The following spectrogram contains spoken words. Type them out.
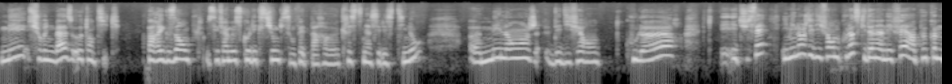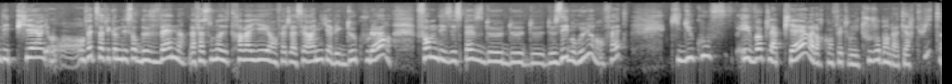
mais sur une base authentique. Par exemple, ces fameuses collections qui sont faites par euh, Christina Celestino euh, mélangent des différentes couleurs, et, tu sais, il mélange des différentes couleurs, ce qui donne un effet un peu comme des pierres. En, fait, ça fait comme des sortes de veines. La façon dont est travaillée, en fait, la céramique avec deux couleurs forme des espèces de, de, de, de zébrures, en fait, qui du coup évoquent la pierre, alors qu'en fait, on est toujours dans de la terre cuite.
